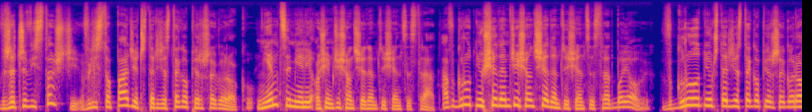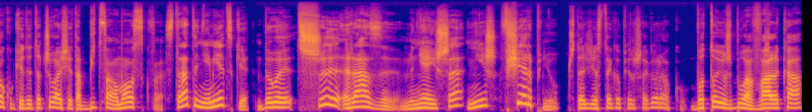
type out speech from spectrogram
W rzeczywistości w listopadzie 1941 roku Niemcy mieli 87 tysięcy strat, a w grudniu 77 tysięcy strat bojowych. W grudniu 1941 roku, kiedy toczyła się ta bitwa o Moskwę, straty niemieckie były trzy razy mniejsze niż w sierpniu 1941 roku, bo to już była walka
